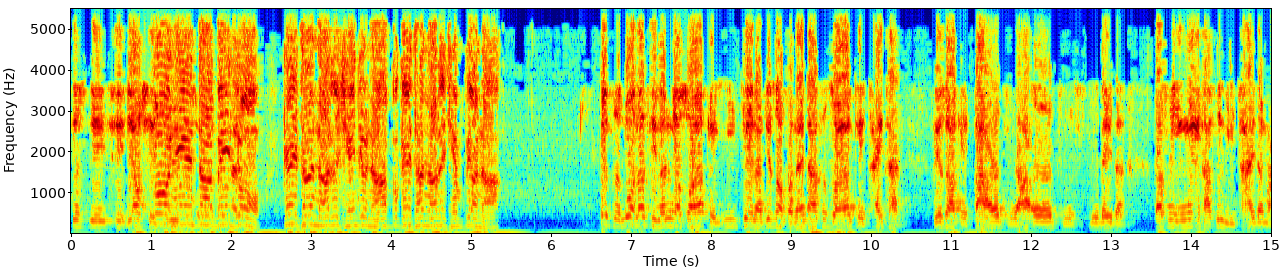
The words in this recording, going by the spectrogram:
就是你要写多念大悲咒，该他拿的钱就拿，不该他拿的钱不要拿。就是如果那些人要说要给意见呢，就是说本来他是说要给财产，比如说要给大儿子啊、二儿子之类的，但是因为他是理财的嘛，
